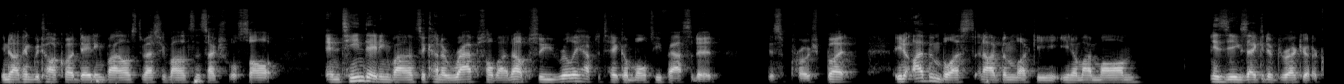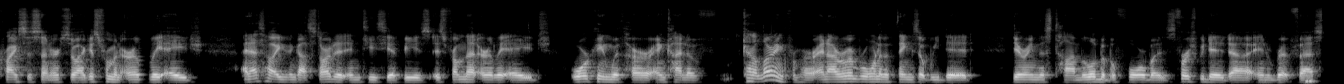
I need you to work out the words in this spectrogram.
You know, I think we talk about dating violence, domestic violence, and sexual assault in teen dating violence, it kind of wraps all that up. So you really have to take a multifaceted this approach. But you know, I've been blessed and I've been lucky. You know, my mom is the executive director at a crisis center. So I guess from an early age, and that's how I even got started in TCFV is, is from that early age, working with her and kind of kind of learning from her. And I remember one of the things that we did during this time, a little bit before, was first we did uh, in Ripfest,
